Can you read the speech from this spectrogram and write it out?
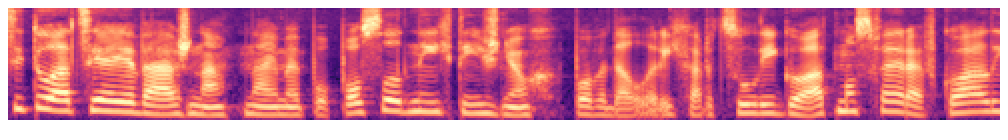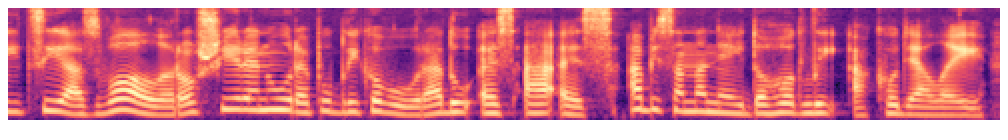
Situácia je vážna, najmä po posledných týždňoch, povedal Richard Sulík o atmosfére v koalícii a zvolal rozšírenú republikovú radu SAS, aby sa na nej dohodli ako ďalej.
